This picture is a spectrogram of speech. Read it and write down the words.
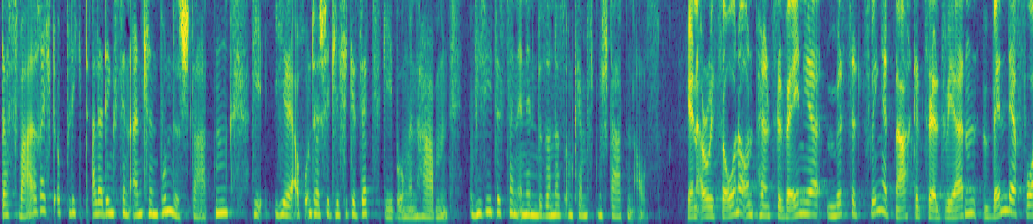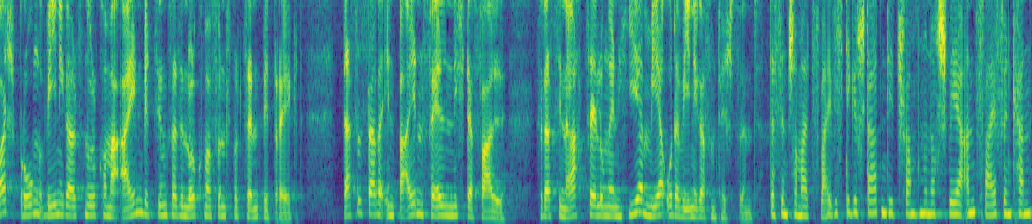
Das Wahlrecht obliegt allerdings den einzelnen Bundesstaaten, die hier auch unterschiedliche Gesetzgebungen haben. Wie sieht es denn in den besonders umkämpften Staaten aus? in Arizona und Pennsylvania müsste zwingend nachgezählt werden, wenn der Vorsprung weniger als 0,1 bzw. 0,5 Prozent beträgt. Das ist aber in beiden Fällen nicht der Fall, sodass die Nachzählungen hier mehr oder weniger vom Tisch sind. Das sind schon mal zwei wichtige Staaten, die Trump nur noch schwer anzweifeln kann.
